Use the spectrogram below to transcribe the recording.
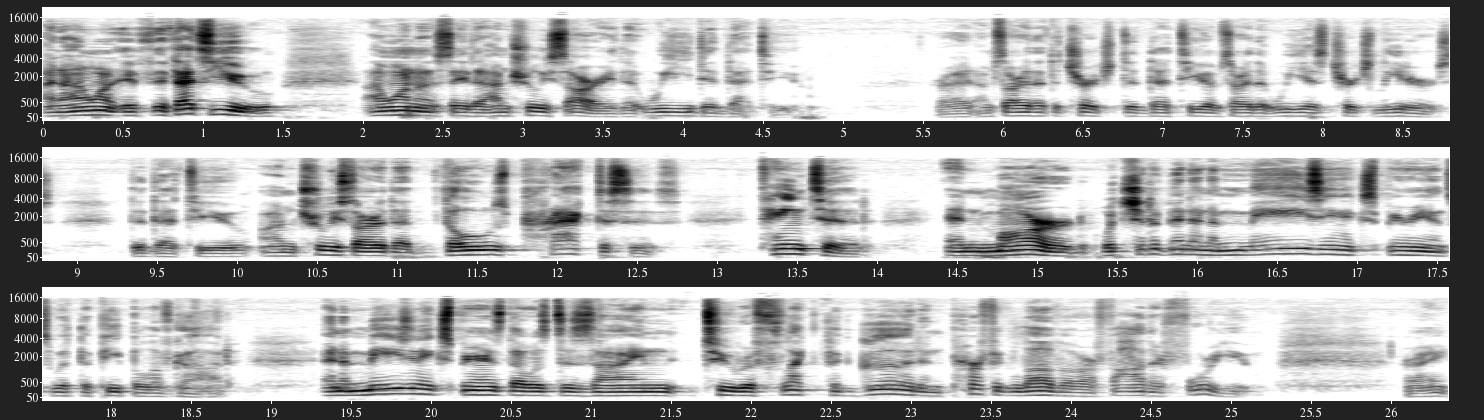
And I want if, if that's you, I want to say that I'm truly sorry that we did that to you. Right? I'm sorry that the church did that to you. I'm sorry that we as church leaders did that to you. I'm truly sorry that those practices tainted and marred what should have been an amazing experience with the people of God. An amazing experience that was designed to reflect the good and perfect love of our Father for you. Right?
